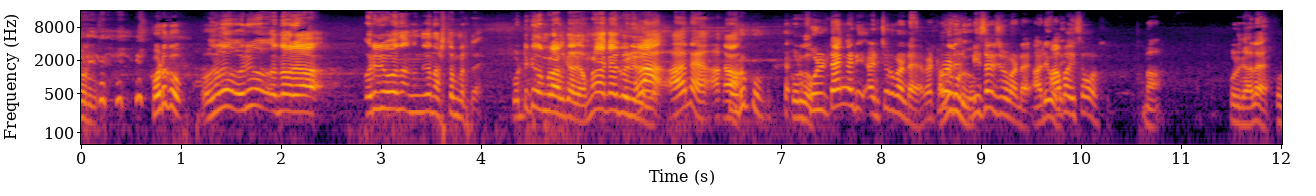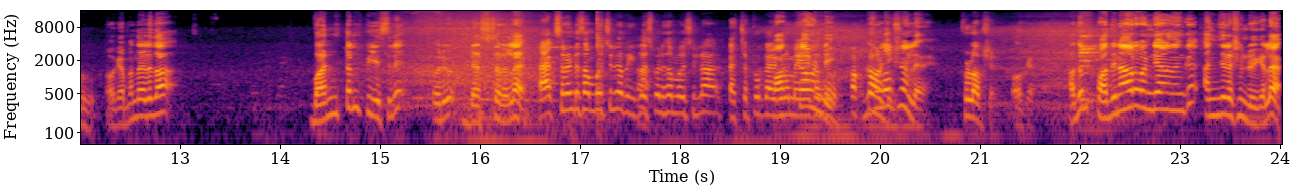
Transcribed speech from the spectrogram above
കൊടുക്കും. കൊടുക്കും. നിങ്ങൾ ഒരു എന്താ പറയാ ഒരു രൂപ നിങ്ങൾക്ക് നഷ്ടം വരട്ടെ. കുട്ടിക്ക് നമ്മുടെ ആൾക്കാർ നമ്മുടെ ആൾക്കാർക്ക് വേണ്ടി അതന്നെ കൊടുക്കും. ഫുൾ ടാങ്ക് അടി അടിച്ചു കൊടുക്കണ്ടേ? പെട്രോൾ. ഡീസൽ അടിച്ചു കൊടുക്കണ്ടേ? ആ പൈസ കൊടുക്കാം അല്ലേ? കൊടുക്കും. ഓക്കെ അപ്പം എന്തായാലും വൺ ടൺ പീസിൽ ഒരു ഡസ്റ്റർ അല്ലേ? ആക്സിഡന്റ് സംഭവിച്ചില്ല റീപ്ലേസ്മെന്റ് സംഭവിച്ചില്ല ടച്ചപ്പ് ഓപ്ഷൻ അല്ലേ? ഫുൾ ഓപ്ഷൻ ഓക്കെ അതും പതിനാറ് വണ്ടിയാണ് നിങ്ങൾക്ക് അഞ്ച് ലക്ഷം രൂപയ്ക്ക് അല്ലേ?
